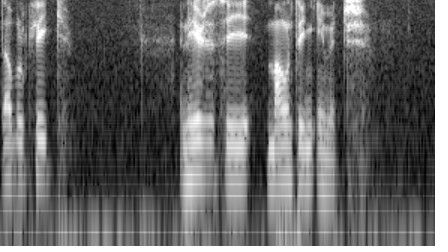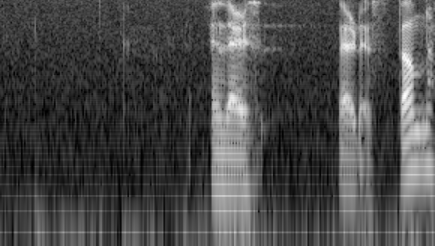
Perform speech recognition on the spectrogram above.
double click and here you see mounting image. And there's there it is done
